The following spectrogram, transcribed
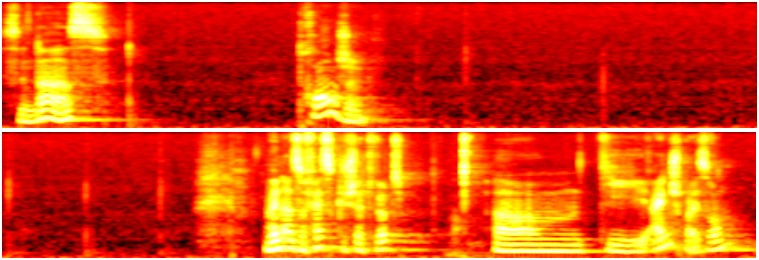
sind das Tranchen. Wenn also festgestellt wird, ähm, die Einspeisung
